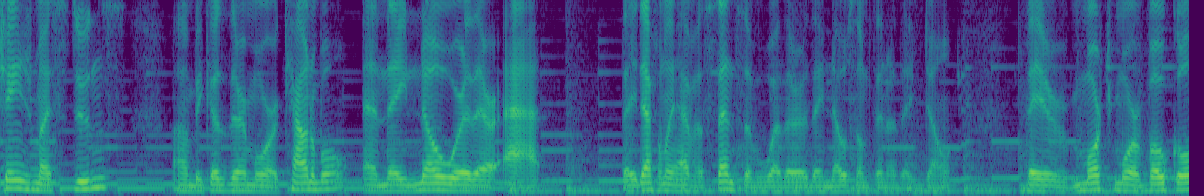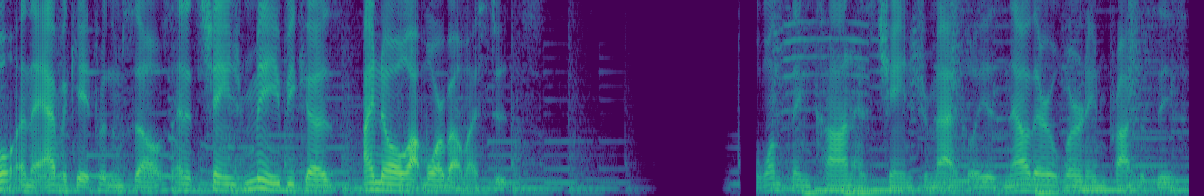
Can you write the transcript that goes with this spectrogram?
changed my students um, because they're more accountable and they know where they're at. They definitely have a sense of whether they know something or they don't. They're much more vocal and they advocate for themselves and it's changed me because I know a lot more about my students. One thing Khan has changed dramatically is now they're learning processes.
